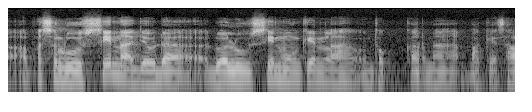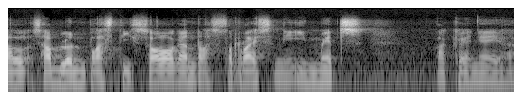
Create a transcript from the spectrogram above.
apa selusin aja udah dua lusin mungkin lah untuk karena pakai sablon plastisol kan rasterize nih image pakainya ya.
